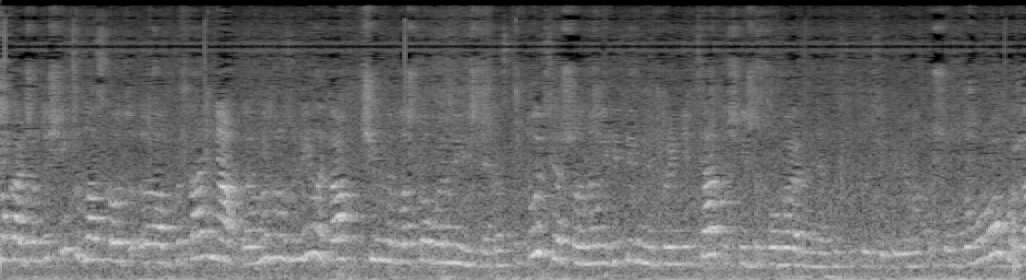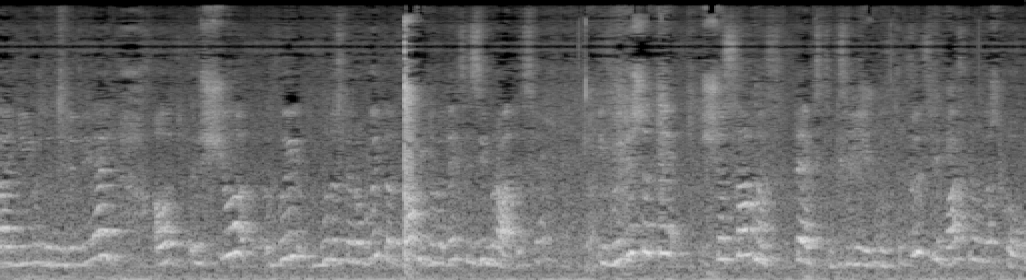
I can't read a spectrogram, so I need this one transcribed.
Макарча, уточніть, будь ласка, от е, питання, е, ми зрозуміли, так, чим не влаштовує нинішня Конституція, що нелегітимне прийняття, точніше повернення Конституції 96-го року, да, їй люди не довіряють. А от що ви будете робити, от вам доведеться зібратися і вирішити, що саме в тексті цієї Конституції вас не влаштовує?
